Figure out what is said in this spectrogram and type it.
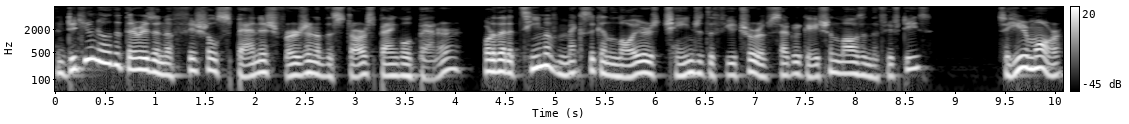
And did you know that there is an official Spanish version of the Star Spangled Banner? Or that a team of Mexican lawyers changed the future of segregation laws in the 50s? To hear more,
